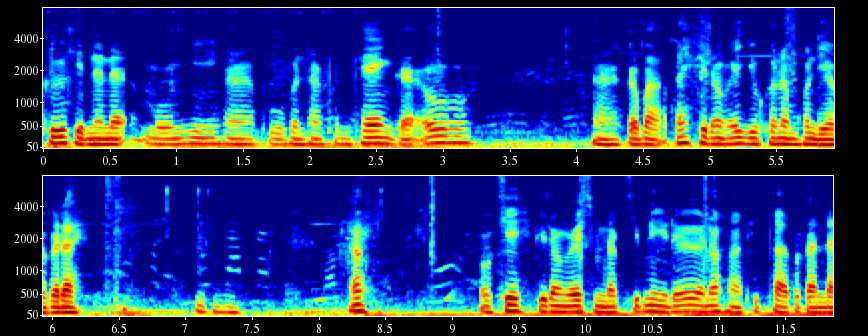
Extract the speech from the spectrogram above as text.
คือเห็นนั่นแหละบ่มีอ่าผู้เป็นทางเพิ่นแพงก็โอ้อ่ากระบาดได้พี่น้องเอ้ยอยู่คนนำคนเดียวก็ได้เอาโอเค พี่น้องเอ้ยสำหรับคลิปนี้เด้อเนาะหากผิดพลาดประการใด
